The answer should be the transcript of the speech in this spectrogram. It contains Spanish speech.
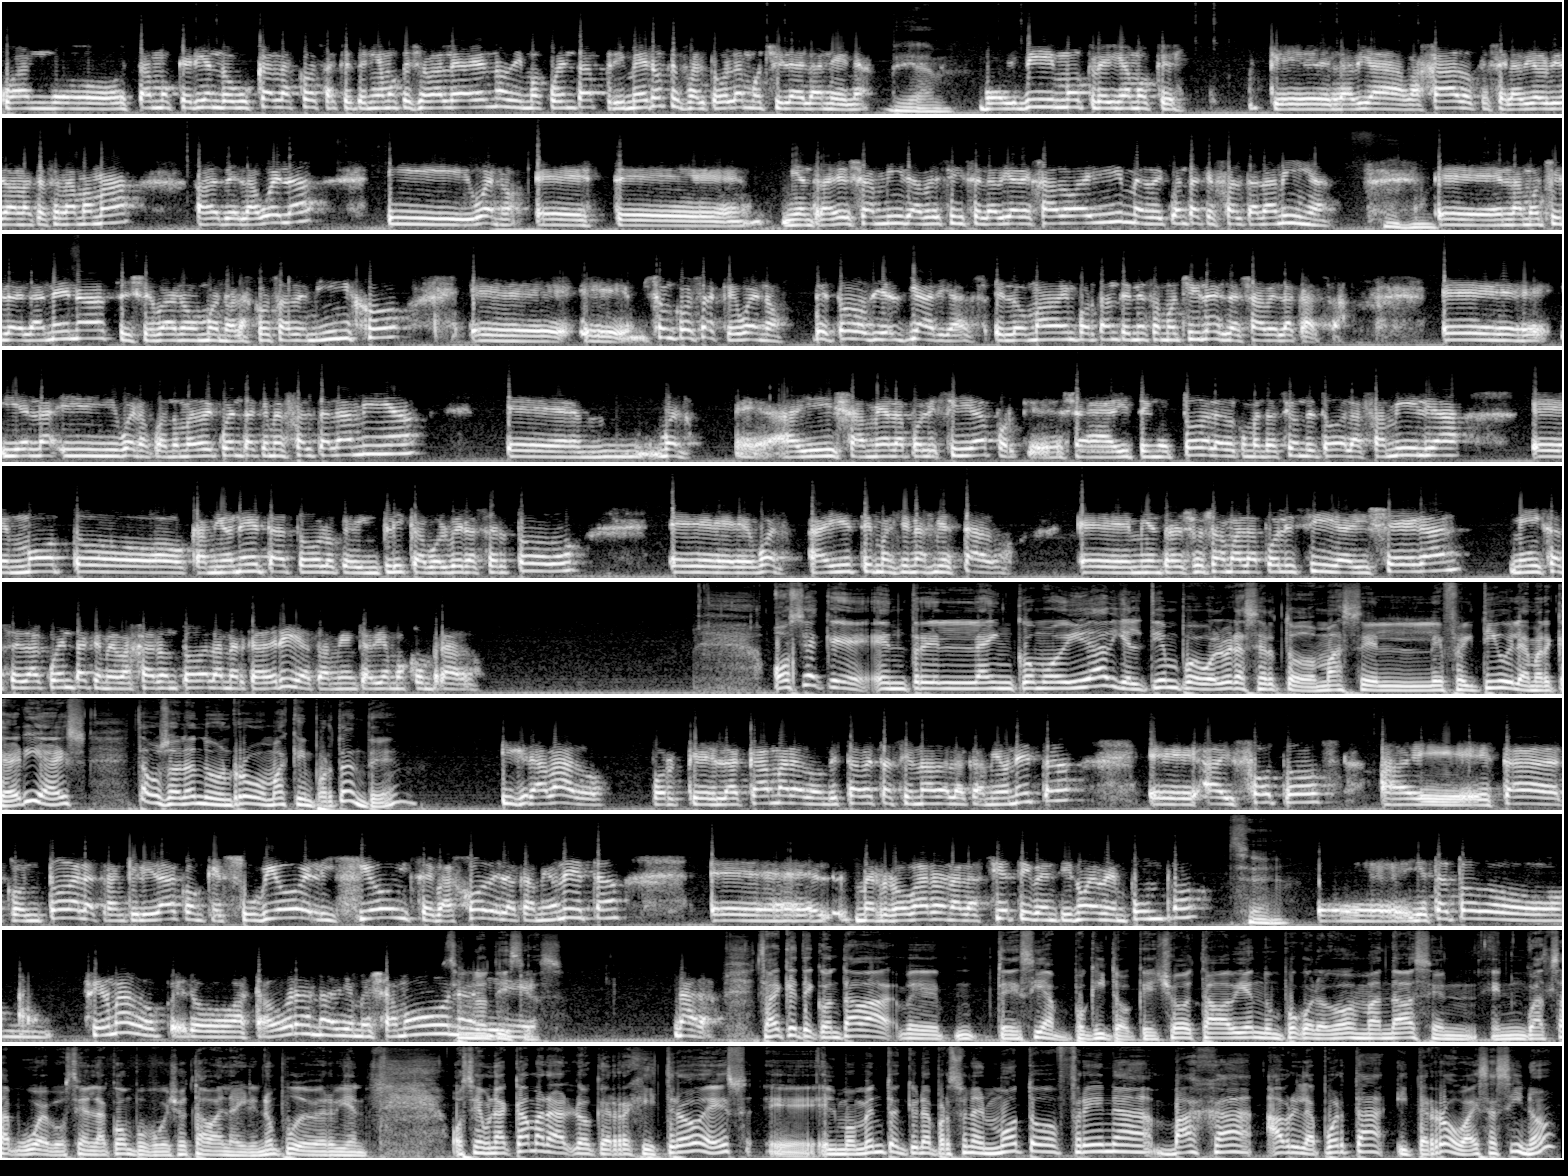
cuando estamos queriendo buscar las cosas que teníamos que llevarle a él, nos dimos cuenta primero que faltó la mochila de la nena. Bien. Volvimos, creíamos que, que la había bajado, que se la había olvidado en la casa de la mamá, ah, de la abuela, y bueno, este, mientras ella mira a ver si se la había dejado ahí, me doy cuenta que falta la mía. Eh, en la mochila de la nena se llevaron, bueno, las cosas de mi hijo. Eh, eh, son cosas que, bueno, de todos diarias. lo más importante en esa mochila es la llave de la casa. y, en la, y bueno, cuando me doy cuenta que me falta la mía, bueno, ahí llamé a la policía porque ya ahí tengo toda la documentación de toda la familia, moto, camioneta, todo lo que implica volver a hacer todo. Eh, bueno, ahí te imaginas mi estado. Eh, mientras yo llamo a la policía y llegan, mi hija se da cuenta que me bajaron toda la mercadería también que habíamos comprado. O sea que entre la incomodidad y el tiempo de volver a hacer todo, más el efectivo y la mercadería, es estamos hablando de un robo más que importante. ¿eh? Y grabado, porque la cámara donde estaba estacionada la camioneta, eh, hay fotos, hay, está con toda la tranquilidad con que subió, eligió y se bajó de la camioneta. Eh, me robaron a las 7 y 29 en punto. Sí. Eh, y está todo mm, firmado, pero hasta ahora nadie me llamó. Sin noticias. Nada. ¿Sabes qué te contaba? Eh, te decía un poquito que yo estaba viendo un poco lo que vos me mandabas en, en WhatsApp web, o sea, en la compu, porque yo estaba al aire, no pude ver bien. O sea, una cámara lo que registró es eh, el momento en que una persona en moto frena, baja, abre la puerta y te roba. Es así, ¿no?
